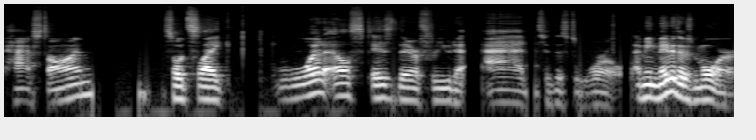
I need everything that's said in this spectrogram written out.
passed on. So it's like, what else is there for you to add to this world? I mean, maybe there's more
